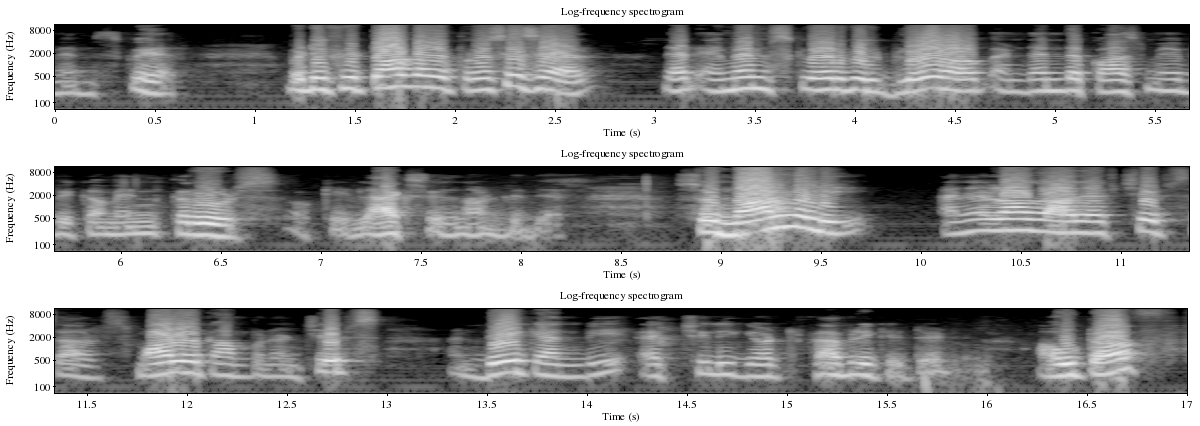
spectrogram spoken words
mm square. But if you talk of a processor that mm square will blow up and then the cost may become in crores okay lakhs will not be there. So normally analog RF chips are smaller component chips and they can be actually got fabricated out of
